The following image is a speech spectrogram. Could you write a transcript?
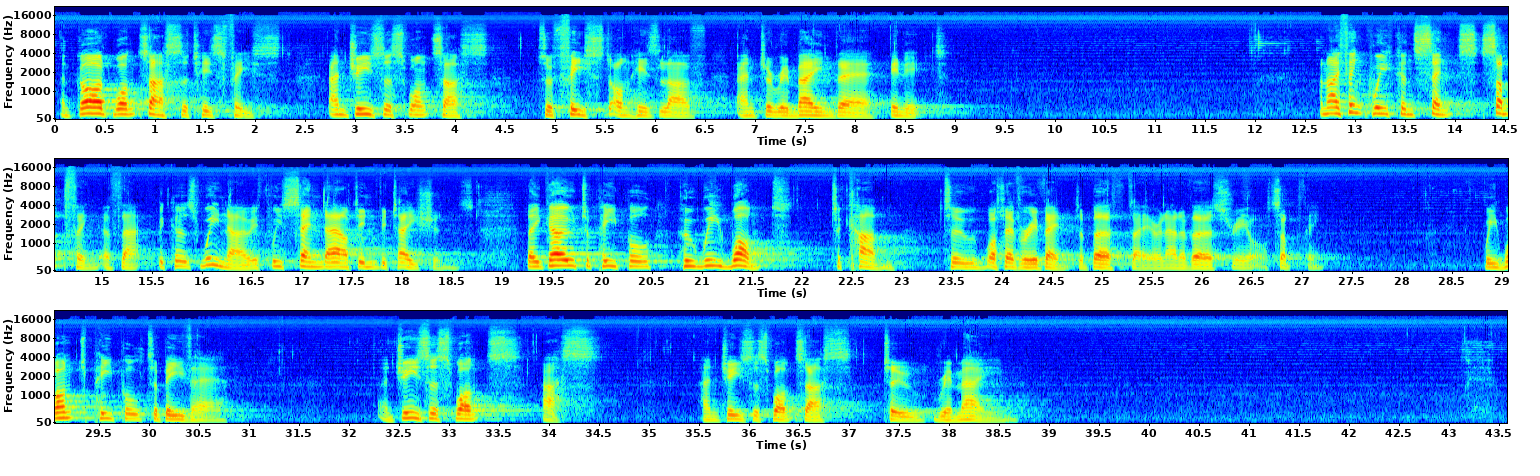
And God wants us at his feast, and Jesus wants us to feast on his love and to remain there in it. And I think we can sense something of that because we know if we send out invitations, they go to people who we want to come to whatever event, a birthday or an anniversary or something. We want people to be there. And Jesus wants us. And Jesus wants us to remain.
